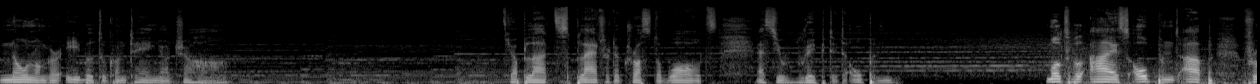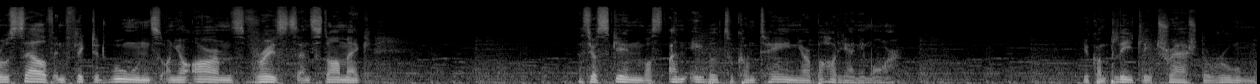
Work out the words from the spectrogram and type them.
no longer able to contain your jaw. Your blood splattered across the walls as you ripped it open. Multiple eyes opened up through self inflicted wounds on your arms, wrists, and stomach. as your skin was unable to contain your body anymore. You completely trashed the room.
